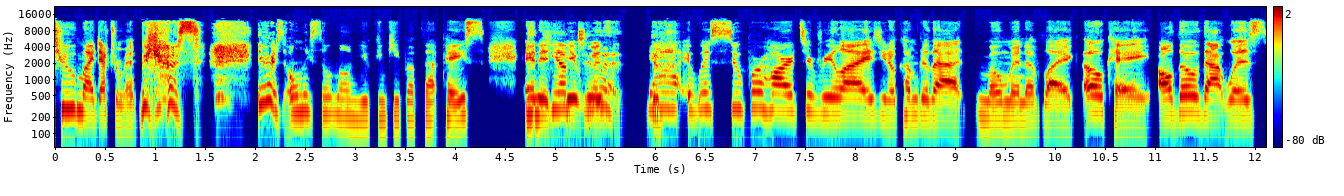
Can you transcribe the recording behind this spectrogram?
to my detriment, because there is only so long you can keep up that pace. And you it, it was, it. Yeah, it was super hard to realize, you know, come to that moment of like, okay, although that was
